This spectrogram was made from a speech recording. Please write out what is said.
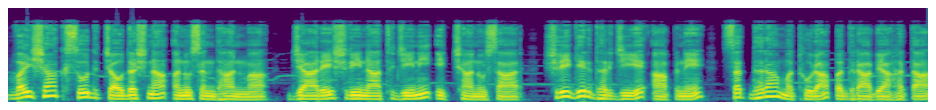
વૈશાખ સુદ ચૌદશના અનુસંધાનમાં જ્યારે શ્રીનાથજીની ઈચ્છાનુસાર શ્રી ગિરધરજીએ આપને સદ્ધરા મથુરા પધરાવ્યા હતા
